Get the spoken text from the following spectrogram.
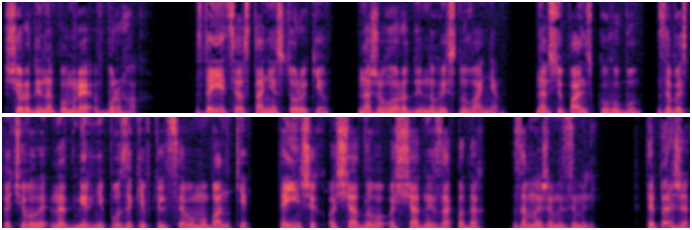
що родина помре в боргах. Здається, останні 100 років нашого родинного існування на всю панську губу забезпечували надмірні позики в кільцевому банкі та інших ощадливо ощадних закладах за межами землі. Тепер же,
